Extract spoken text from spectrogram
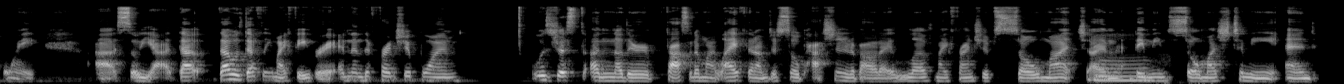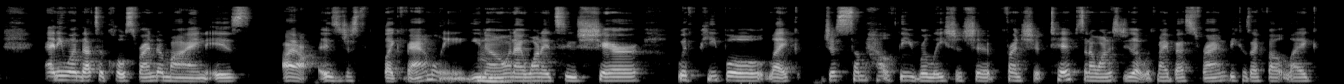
point. Uh, so yeah, that that was definitely my favorite. And then the friendship one was just another facet of my life that I'm just so passionate about. I love my friendships so much. Mm. they mean so much to me. And anyone that's a close friend of mine is I, is just like family, you know, mm. and I wanted to share with people like just some healthy relationship, friendship tips. And I wanted to do that with my best friend because I felt like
